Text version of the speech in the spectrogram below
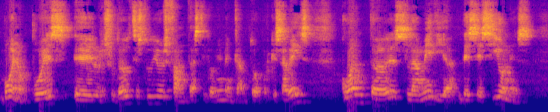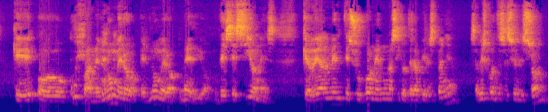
Bueno, pues el resultado de este estudio es fantástico, a mí me encantó, porque sabéis cuánta es la media de sesiones que ocupan el número, el número medio de sesiones que realmente suponen una psicoterapia en España. ¿Sabéis cuántas sesiones son?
